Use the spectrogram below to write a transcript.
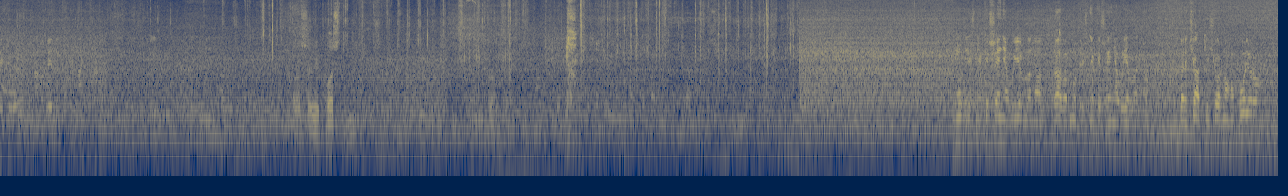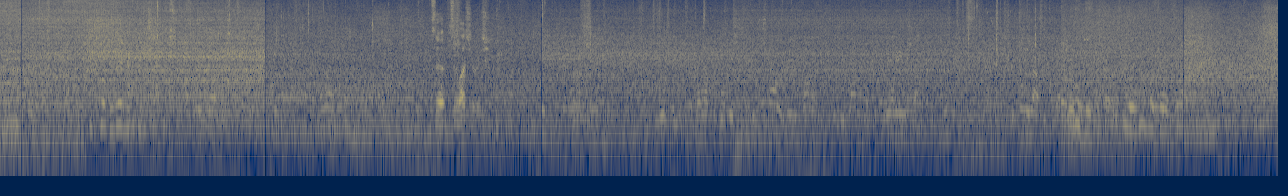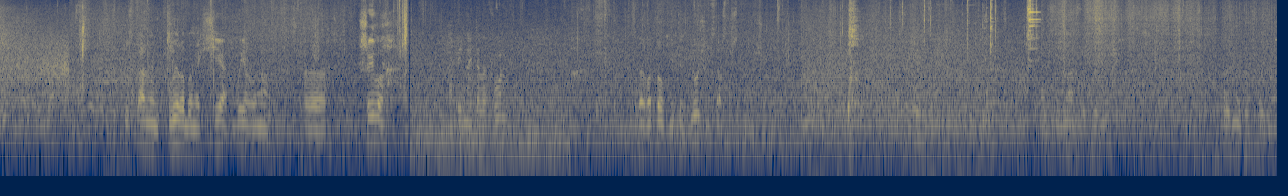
року на годиннику 13 Грошові кошти. Внутрішня кишеня виявлено, права внутрішня кишеня виявлено перчатки чорного кольору. Це, це ваші речі? Кустарним виробом, Ще виявлено е, шило, мобільний телефон. заготовки під ключ. Предмети сьогодні на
